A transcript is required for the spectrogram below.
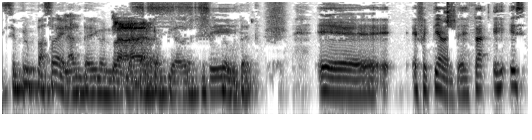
siempre un paso adelante ahí con Claro. la marca ampliadora. Sí. Eh, efectivamente, está, es, es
